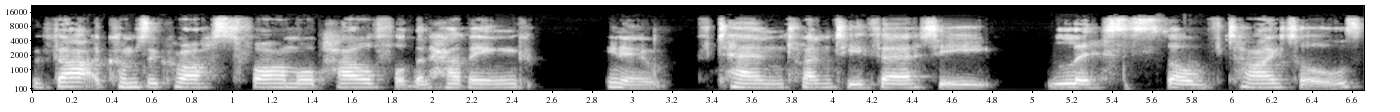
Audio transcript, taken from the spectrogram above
that comes across far more powerful than having you know 10 20 30 lists of titles.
